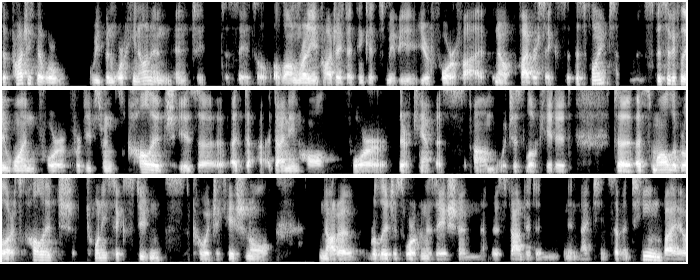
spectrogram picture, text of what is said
The project that we're we've been working on and, and to, to say it's a, a long running project, I think it's maybe year four or five, no, five or six at this point. Specifically one for, for Deep Springs College is a, a, a dining hall for their campus, um, which is located. to a, a small liberal arts college, 26 students, coeducational, not a religious organization. It was founded in, in 1917 by a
